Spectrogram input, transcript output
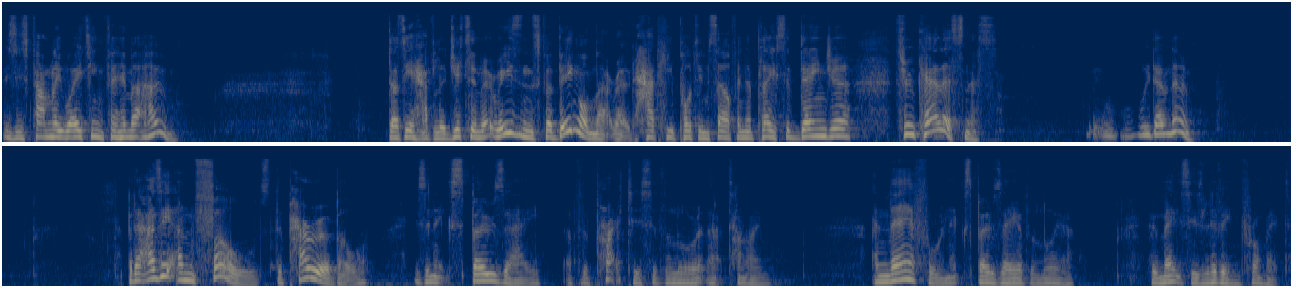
Is his family waiting for him at home? Does he have legitimate reasons for being on that road? Had he put himself in a place of danger through carelessness? We don't know. But as it unfolds, the parable is an expose of the practice of the law at that time, and therefore an expose of the lawyer who makes his living from it.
